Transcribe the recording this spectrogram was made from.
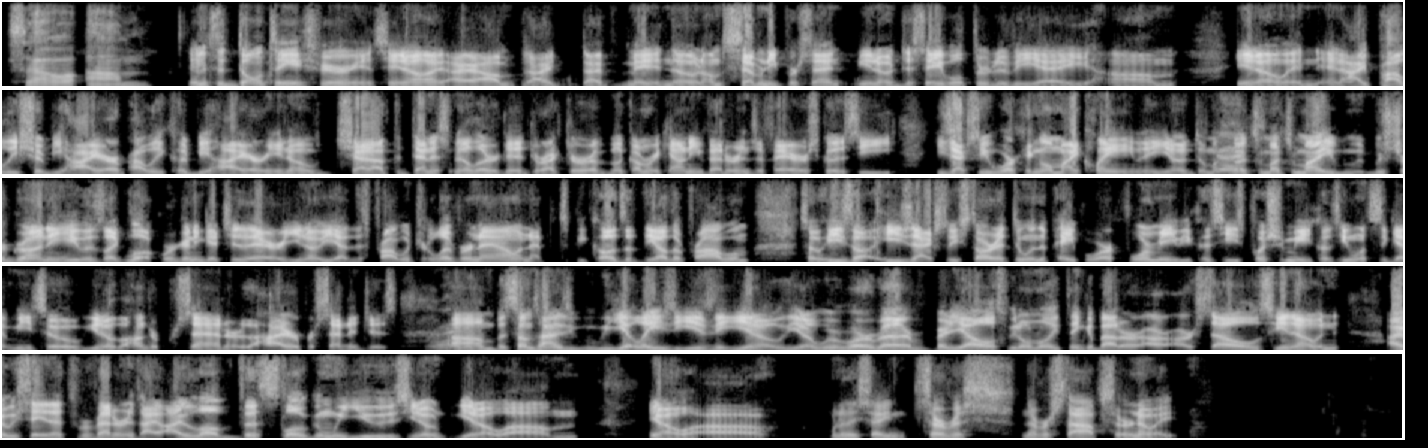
So, um, and it's a daunting experience. You know, I, I, I, I've made it known I'm 70%, you know, disabled through the VA. Um, you know, and and I probably should be higher. I probably could be higher. You know, shout out to Dennis Miller, the director of Montgomery County Veterans Affairs, because he he's actually working on my claim. And, you know, to much, much of my chagrin, he was like, "Look, we're going to get you there. You know, you have this problem with your liver now, and that's because of the other problem." So he's uh, he's actually started doing the paperwork for me because he's pushing me because he wants to get me to you know the hundred percent or the higher percentages. Right. Um, but sometimes we get lazy. Isn't it? You know, you know, we're worried about everybody else. We don't really think about our, our ourselves. You know, and I always say that's for veterans. I, I love the slogan we use. You know, you know, um, you know, uh, what do they say? Service never stops, or no wait.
